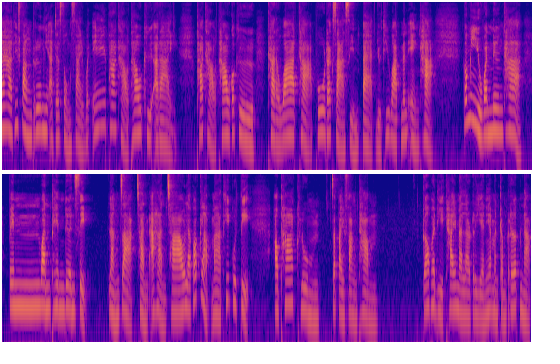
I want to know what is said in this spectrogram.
นะคะที่ฟังเรื่องนี้อาจจะสงสัยว่าเอ๊ะผ้าขาวเท่าคืออะไร ผ้าขาวเท่าก็คือคารวาสค่ะ ผู้รักษาศีล8อยู่ที่วัดนั่นเองค่ะ ก็มีอยู่วันหนึ่งค่ะ เป็นวันเพ็ญเดือน10 หลังจากฉันอาหารเช้าแล้วก็กลับมาที่กุฏิเอาผ้าคลุมจะไปฟังธรรม ก็พอดีไข้มาลาเรียเนี่ยมันกำเริบหนัก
